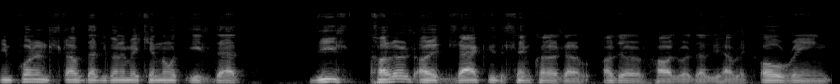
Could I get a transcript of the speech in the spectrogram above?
important stuff that you're going to make a note is that these colors are exactly the same colors as other hardware that we have, like O-ring,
